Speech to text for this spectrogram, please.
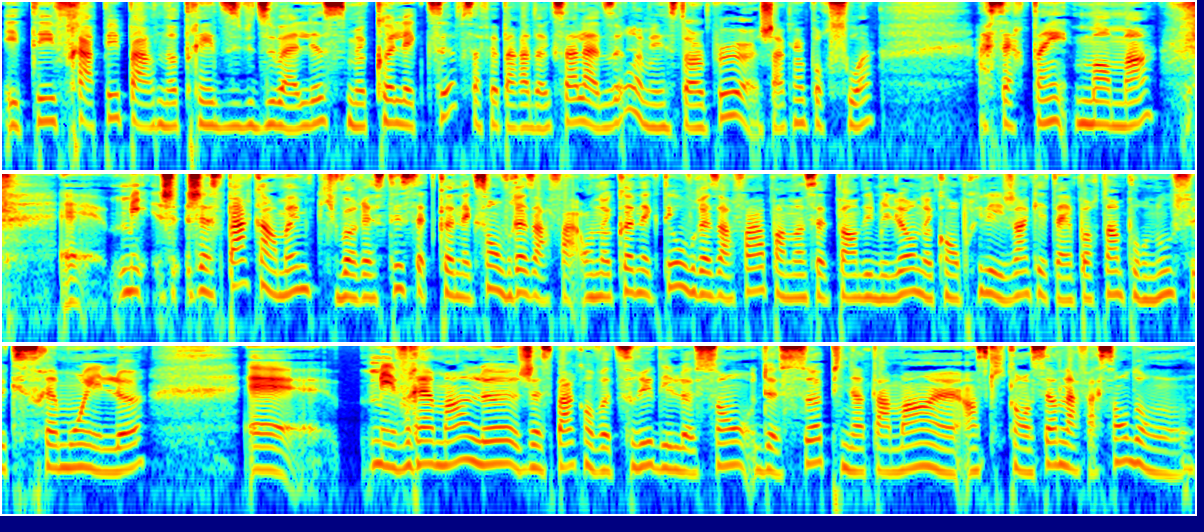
été frappé par notre individualisme collectif. Ça fait paradoxal à dire, mais c'est un peu euh, chacun pour soi à certains moments. Euh, mais j'espère quand même qu'il va rester cette connexion aux vraies affaires. On a connecté aux vraies affaires pendant cette pandémie-là. On a compris les gens qui étaient importants pour nous, ceux qui seraient moins là. Euh, mais vraiment, là, j'espère qu'on va tirer des leçons de ça, puis notamment euh, en ce qui concerne la façon dont,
